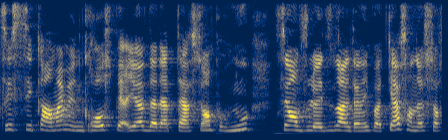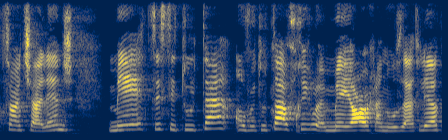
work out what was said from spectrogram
sais, c'est quand même une grosse période d'adaptation pour nous. Tu sais, on vous l'a dit dans le dernier podcast, on a sorti un challenge. Mais, tu sais, c'est tout le temps, on veut tout le temps offrir le meilleur à nos athlètes.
